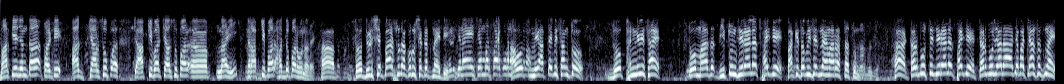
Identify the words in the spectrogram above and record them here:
भारतीय जनता पार्टी आज चारसो प आपकी बार चारसो पार नाही तर आपकी पार हद्दपार होणार आहे. हा तो दीडशे पार सुद्धा करू शकत नाही ते. दीडशे नाही शंभर पार करून अहो मी आता बी सांगतो जो फडणवीस आहे तो माझं इथून जिरायलाच पाहिजे बाकीचा विषयच नाही महाराष्ट्रातून. हा टरबूज ते जिरायलाच पाहिजे टरबुजाला अजिबात चान्सच नाही.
